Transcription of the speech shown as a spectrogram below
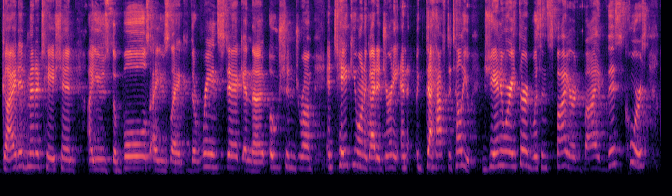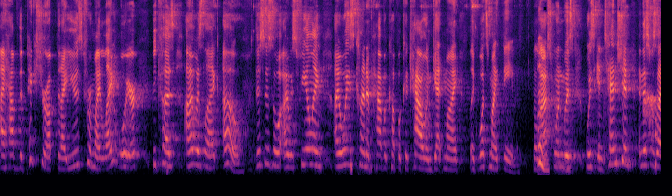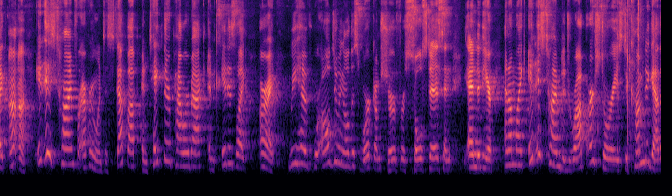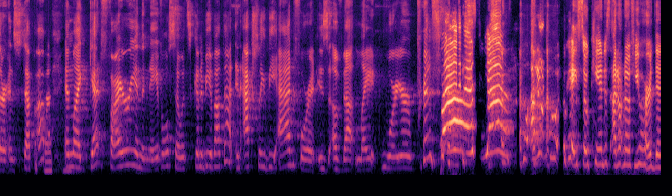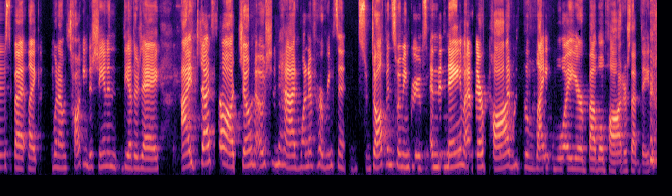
guided meditation. I use the bowls, I use like the rain stick and the ocean drum and take you on a guided journey. And I have to tell you, January 3rd was inspired by this course. I have the picture up that I used for my light warrior because I was like, oh, this is the I was feeling. I always kind of have a cup of cacao and get my like, what's my theme? The hmm. last one was was intention, and this was like, uh-uh. It is time for everyone to step up and take their power back. And it is like, all right, we have we're all doing all this work, I'm sure, for solstice and end of the year. And I'm like, it is time to drop our stories, to come together and step up and like get fiery in the navel. So it's gonna be about that. And actually the ad for it is of that light warrior princess. Yes, yes. Well, I don't know. Okay, so Candace, I don't know if you heard this, but like when I was talking to Shannon the other day, I just saw Joan Ocean had one of her recent dolphin swimming groups, and the name of their pod was the Light Warrior Bubble Pod or something.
